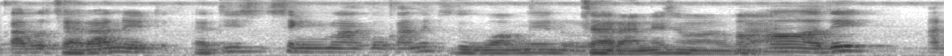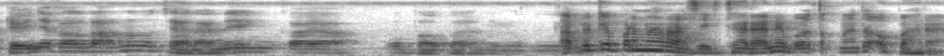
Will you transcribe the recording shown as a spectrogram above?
karo jarane. Dadi sing melakukannya dudu wonge ngono jarane sama oh, oh dadi adewe nyekelokno jarane kaya obah-obah ngono kuwi. Tapi ki pernah ra sih? Jarane mbok tek nonton obah ra?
